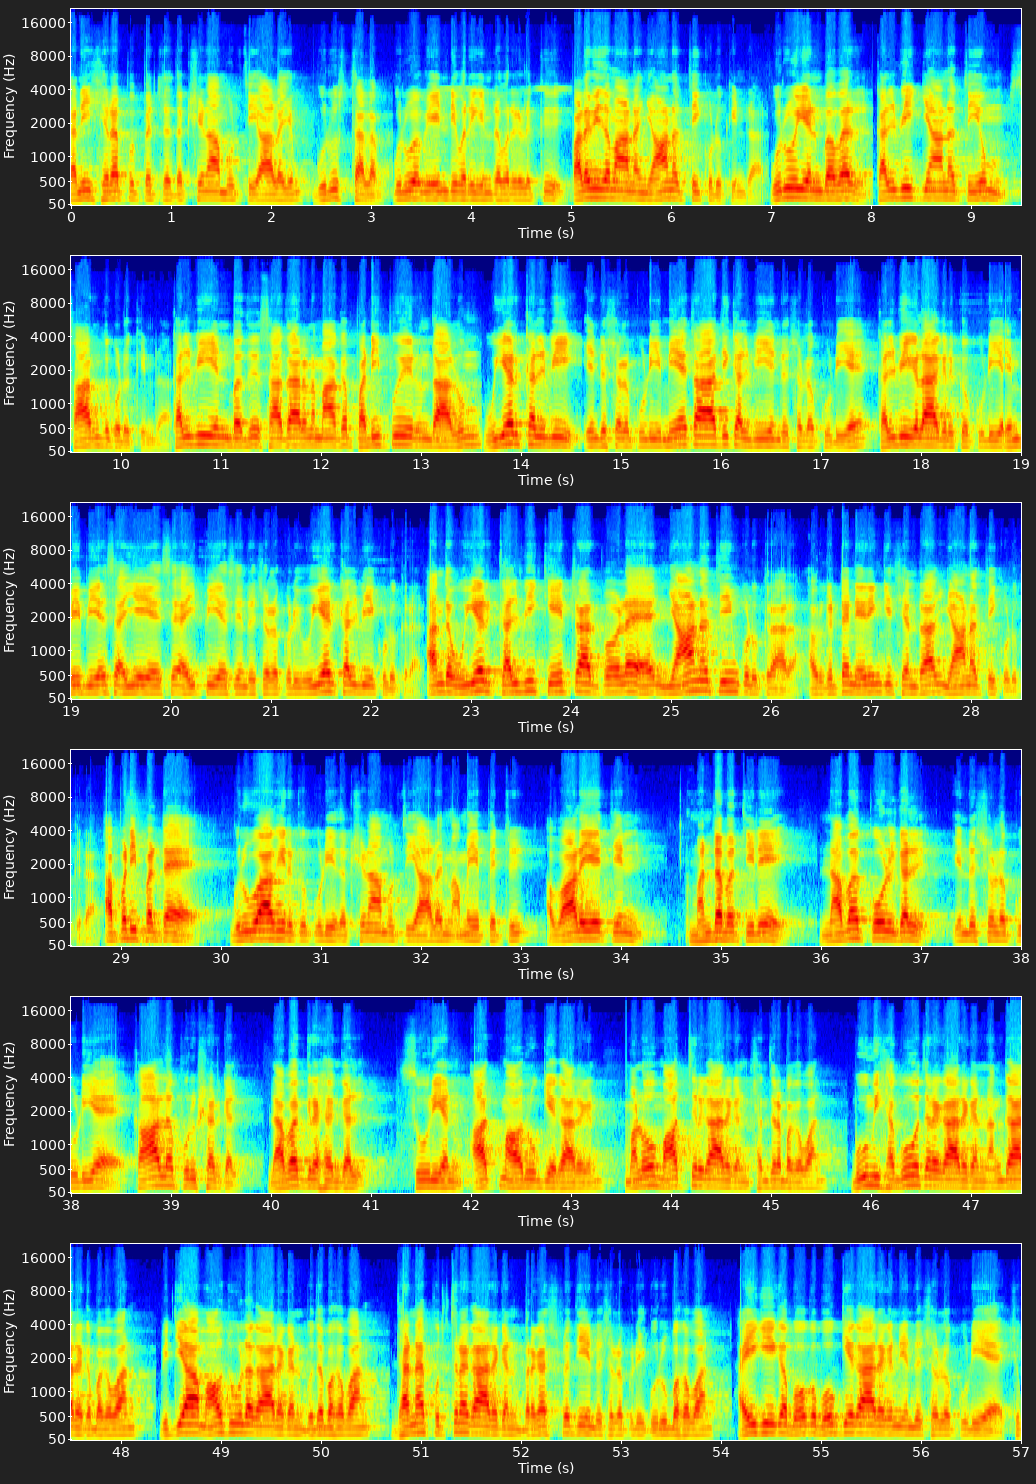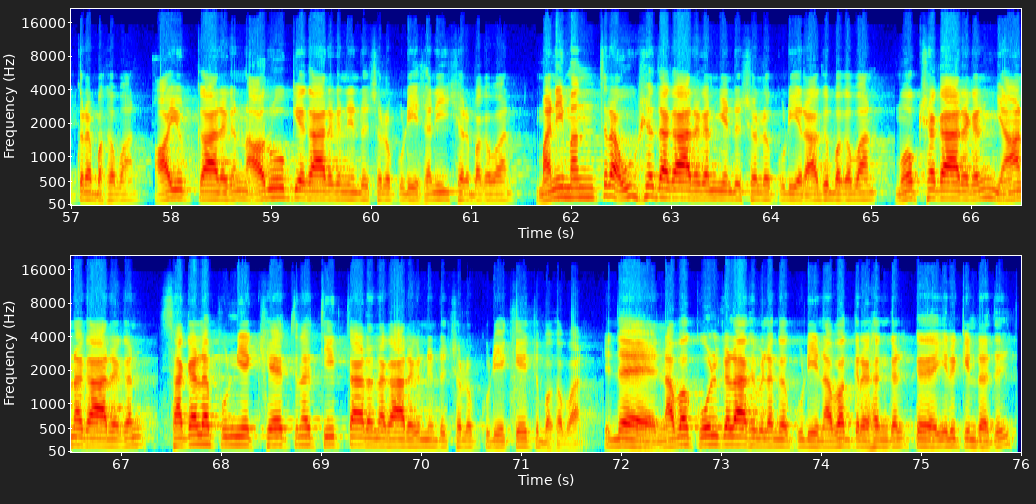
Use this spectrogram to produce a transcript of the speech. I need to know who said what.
Speaker 1: தனி சிறப்பு பெற்ற தட்சிணாமூர்த்தி ஆலயம் குருஸ்தலம் குருவை வேண்டி வருகின்றவர்களுக்கு பலவிதமான ஞானத்தை கொடுக்கின்றார். குரு என்பவர் கல்வி ஞானத்தையும் சார்ந்து கொடுக்கின்றார். கல்வி என்பது சாதாரணமாக படிப்பு இருந்தாலும் உயர்கல்வி என்று சொல்லக்கூடிய மேதாதி கல்வி என்று சொல்லக்கூடிய கல்விகளாக இருக்கக்கூடிய எம்பிபிஎஸ் ஐஏஎஸ் ஐபிஎஸ் என்று சொல்லக்கூடிய உயர்கல்வியை கொடுக்கிறார். அந்த உயர் கல்விக்கு ஏற்றாற் போல ஞானத்தையும் கொடுக்கிறார் அவர்கிட்ட நெருங்கி சென்றால் ஞானத்தை கொடுக்கிறார். அப்படிப்பட்ட குருவாக இருக்கக்கூடிய தட்சிணாமூர்த்தி ஆலயம் அமையப்பெற்று அவ்வாலயத்தின் மண்டபத்திலே நவகோள்கள் என்று சொல்லக்கூடிய கால புருஷர்கள் நவக்கிரகங்கள் சூரியன் ஆத்ம ஆரோக்கியகாரகன் மனோ மாத்திரகாரகன் சந்திர பகவான் பூமி சகோதரகாரகன் அங்காரக பகவான் வித்யா மாதூலகாரகன் புத பகவான் தன புத்திரகாரகன் பிரகஸ்பதி என்று சொல்லக்கூடிய குரு பகவான் ஐகீக போக போக்கியகாரகன் என்று சொல்லக்கூடிய சுக்கர பகவான் ஆயுட்காரகன் ஆரோக்கியகாரகன் என்று சொல்லக்கூடிய சனீஸ்வர பகவான் மணிமந்திர ஔஷதகாரகன் என்று சொல்லக்கூடிய ராகு பகவான் மோட்சகாரகன் ஞானகாரகன் சகல புண்ணிய கஷேத்திர தீர்த்தாடனகாரகன் என்று சொல்லக்கூடிய கேத்து பகவான். இந்த நவ கோள்களாக விளங்கக்கூடிய நவக்கிரகங்கள் இருக்கின்ற இருக்கின்றது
